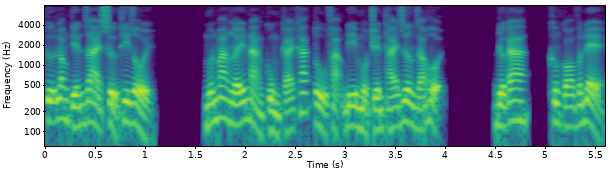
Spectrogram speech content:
Cự long tiến dài sử thi rồi, muốn mang lấy nàng cùng cái khác tù phạm đi một chuyến thái dương giáo hội. Được a không có vấn đề.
